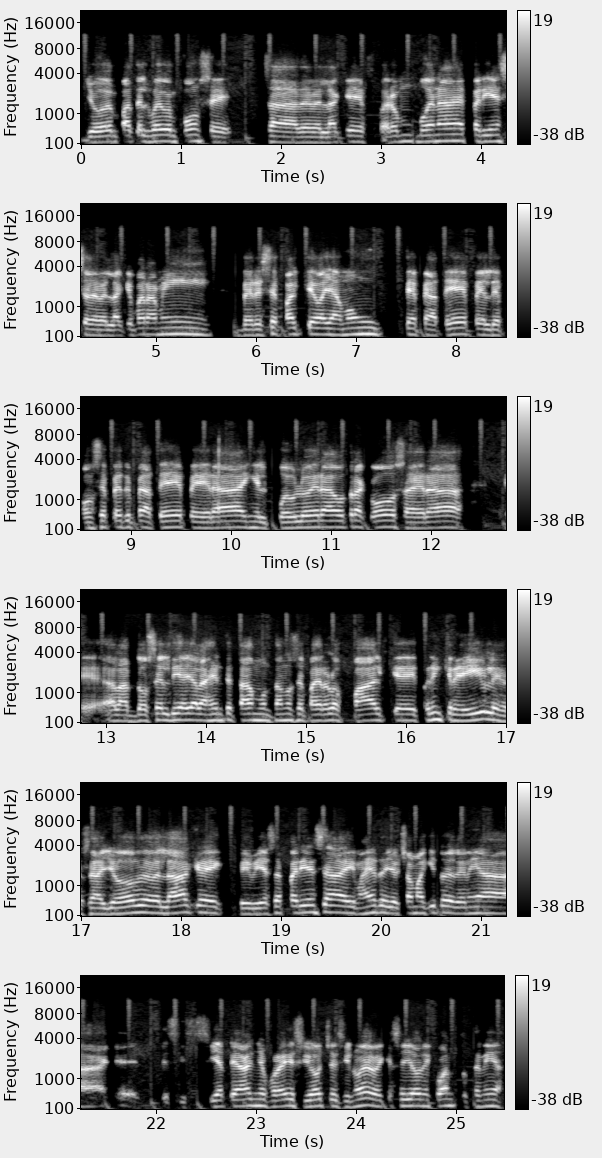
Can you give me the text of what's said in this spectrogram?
yo empate el juego en Ponce, o sea, de verdad que fueron buenas experiencias, de verdad que para mí ver ese parque Bayamón tepe a tepe, el de Ponce tepe a tepe, era en el pueblo era otra cosa, era eh, a las 12 del día ya la gente estaba montándose para ir a los parques, era increíble, o sea, yo de verdad que viví esa experiencia, imagínate, yo chamaquito, yo tenía 17 años, por ahí 18, 19, qué sé yo, ni cuántos tenía,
